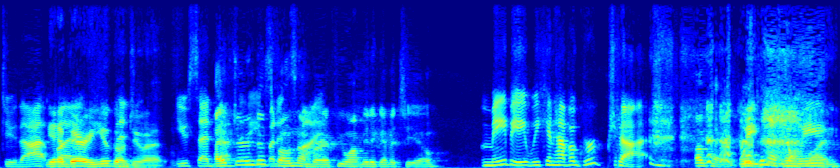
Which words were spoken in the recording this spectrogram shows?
do that. Yeah, but Barry, you go do it. You said I have Bethany, Dorinda's but phone number fine. if you want me to give it to you. Maybe we can have a group chat. Okay. Wait, connect can we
